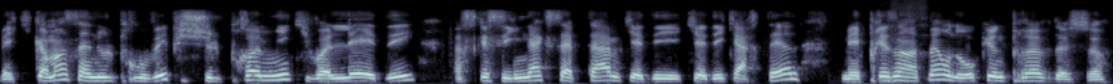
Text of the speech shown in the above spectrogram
mais qui commence à nous le prouver, puis je suis le premier qui va l'aider parce que c'est inacceptable qu'il y ait des, qu'il y ait des cartels. Mais présentement, on n'a aucune preuve de ça.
